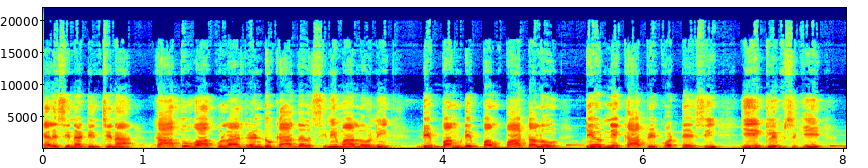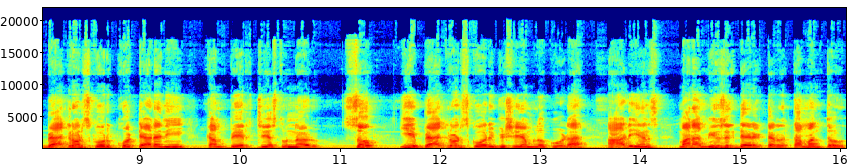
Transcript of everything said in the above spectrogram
కలిసి నటించిన కాతువాకుల రెండు కాదల్ సినిమాలోని డిప్పం డిప్పం పాటలో ట్యూడ్ని కాపీ కొట్టేసి ఈ గ్లిమ్స్కి బ్యాక్గ్రౌండ్ స్కోర్ కొట్టాడని కంపేర్ చేస్తున్నారు. సో ఈ బ్యాక్గ్రౌండ్ స్కోర్ విషయంలో కూడా ఆడియన్స్ మన మ్యూజిక్ డైరెక్టర్ తమన్తో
